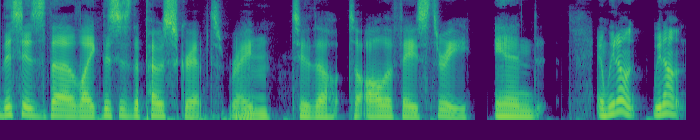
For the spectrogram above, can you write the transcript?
this is the like this is the postscript, right? Mhm. To the to all of phase 3. And and we don't we don't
